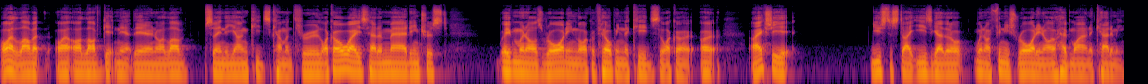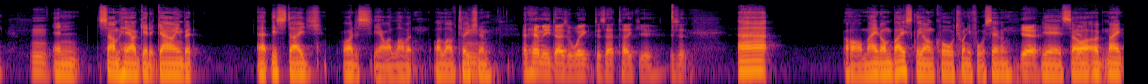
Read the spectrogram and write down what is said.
I love it. I, I love getting out there and I love seeing the young kids coming through. Like I always had a mad interest, even when I was riding, like of helping the kids. Like I I, I actually used to state years ago that I, when I finished riding, I had my own academy mm. and somehow get it going. But at this stage, I just yeah, I love it. I love teaching them. And how many days a week does that take you? Is it? Uh, oh, mate, I'm basically on call 24 7. Yeah. Yeah. So, I, mate,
